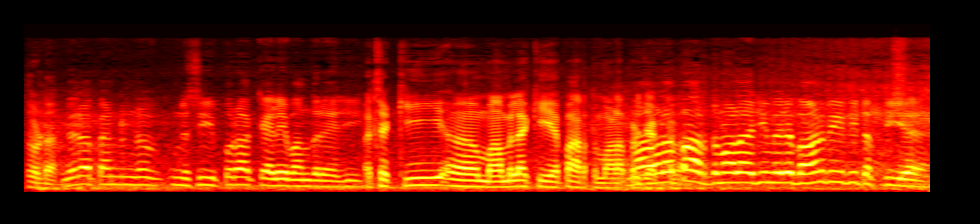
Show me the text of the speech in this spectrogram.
ਤੁਹਾਡਾ? ਮੇਰਾ ਪਿੰਡ ਨ- ਨਸੀਬਪੁਰਾ ਕੈਲੇ ਬੰਦਰ ਹੈ ਜੀ। ਅੱਛਾ ਕੀ ਅ, ਮਾਮਲਾ ਕੀ ਹੈ? ਭਾਰਤਮਾਲਾ ਮਾਮਲਾ ਪ੍ਰੋਜੈਕਟ ਦਾ ਭਾਰਤਮਾਲਾ ਜੀ ਮੇਰੇ ਬਾਣਵੀਰ ਦੀ ਟੱਪੀ ਹੈ।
